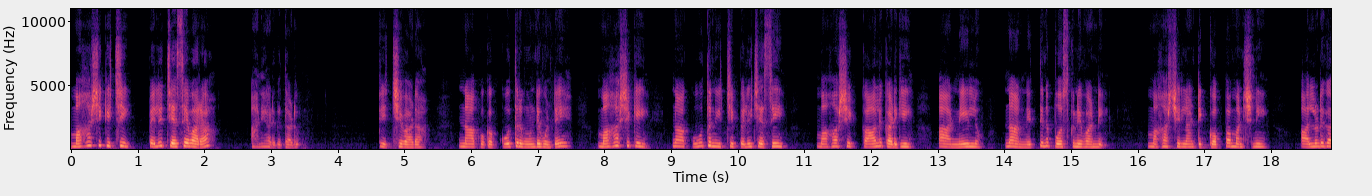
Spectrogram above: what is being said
మహర్షికిచ్చి పెళ్ళి చేసేవారా అని అడుగుతాడు. పిచ్చివాడా! నాకొక కూతురు ఉండి ఉంటే మహర్షికి నా కూతుర్ని ఇచ్చి పెళ్ళి చేసి మహర్షి కాలు కడిగి ఆ నీళ్ళు నా నెత్తిన పోసుకునేవాణ్ణి. మహర్షి లాంటి గొప్ప మనిషిని అల్లుడిగా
